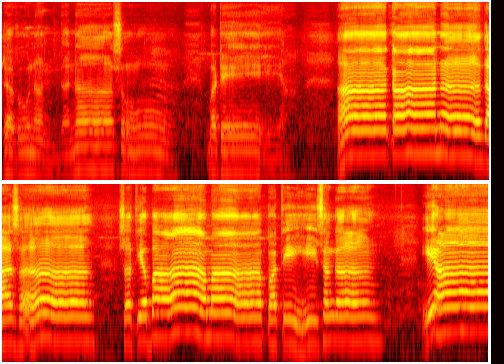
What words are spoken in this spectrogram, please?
રઘુનંદન શું બટે આ કાન દાસ સત્યભામા પતિ સંગ યા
